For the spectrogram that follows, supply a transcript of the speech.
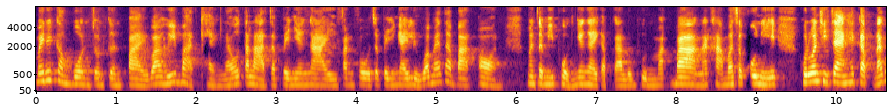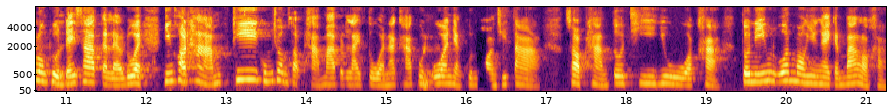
ไม่ได้กังวลจนเกินไปว่าเฮ้ยบาทแข็งแล้วตลาดจะเป็นยังไง ฟันโฟจะเป็นยังไง หรือว่าแม้แต่บาทอ่อน มันจะมีผลยังไงกับการลงทุนบ้างนะคะ เมื่อสักครู่นี้คุณอ้วนชี้แจงให้กับนักลงทุนได้ทราบกันแล้วด้วย ยิ่งขอถามที่คุณผู้ชมสอบถามมาเป็นรายตัวนะคะ คุณอ้วนอย่างคุณพรชิตา สอบถามตัว TU อะค่ะ ตัวนี้คุณอ้วนมองยังไงกันบ้างหรอคะ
